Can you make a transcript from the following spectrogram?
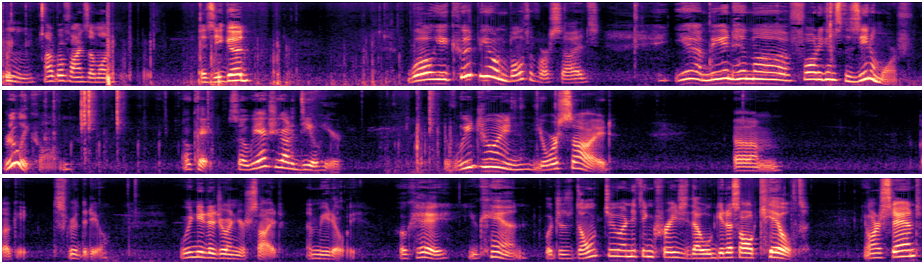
Hmm, I'll go find someone. Is he good? Well, he could be on both of our sides. Yeah, me and him uh, fought against the Xenomorph. Really calm. Okay, so we actually got a deal here. If we join your side, um, okay, screw the deal. We need to join your side immediately. Okay, you can, but just don't do anything crazy that will get us all killed. You understand?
